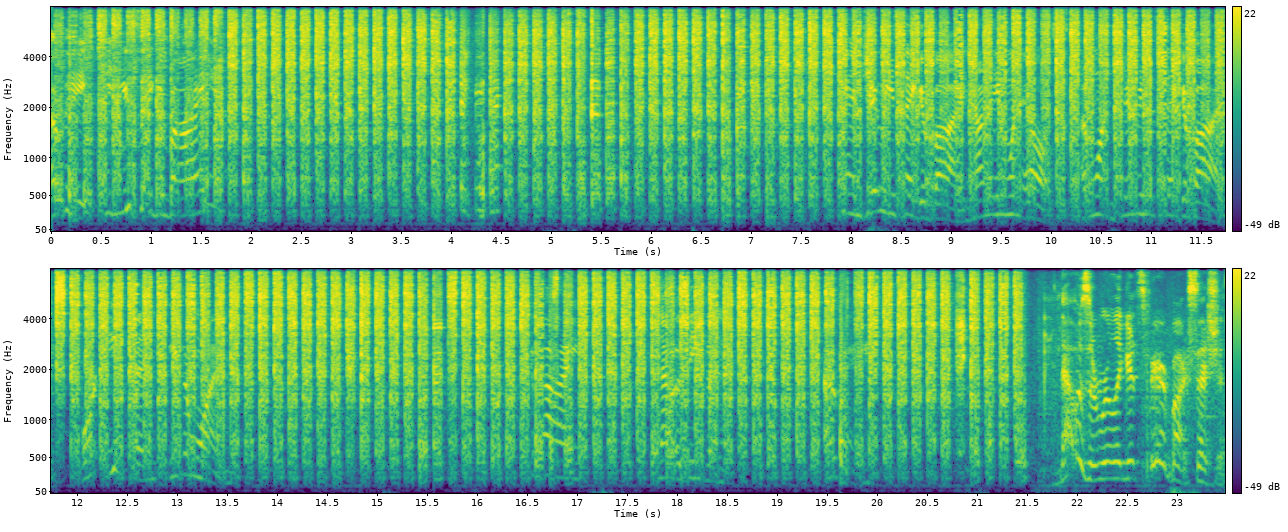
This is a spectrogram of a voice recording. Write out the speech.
Okay, can you say goodbye? Can Jimmy say goodbye? Not anyone else. I want Jimmy to say goodbye. Or Ethan, either one. That was a really good spirit box session.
